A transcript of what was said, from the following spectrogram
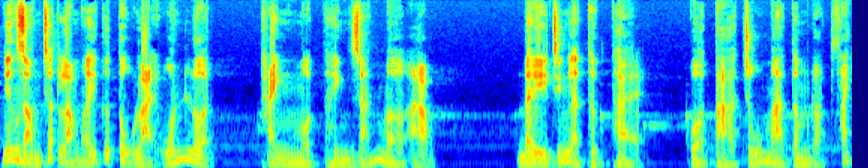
Những dòng chất lỏng ấy cứ tụ lại uốn lượn Thành một hình dáng mờ ảo. Đây chính là thực thể Của tà chú ma tâm đoạt phách.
